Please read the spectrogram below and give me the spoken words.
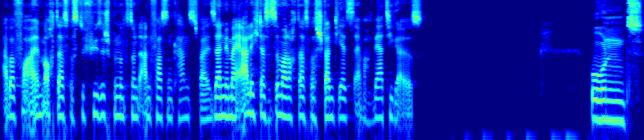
aber vor allem auch das, was du physisch benutzen und anfassen kannst, weil, seien wir mal ehrlich, das ist immer noch das, was Stand jetzt einfach wertiger ist. Und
